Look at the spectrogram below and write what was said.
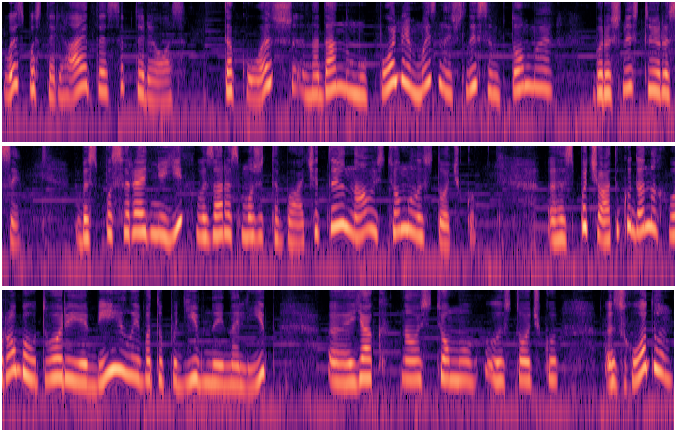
ви спостерігаєте септоріоз. Також на даному полі ми знайшли симптоми борошнистої роси. Безпосередньо їх ви зараз можете бачити на ось цьому листочку. Е, Спочатку дана хвороба утворює білий ватоподібний наліт, як на ось цьому листочку. Е, Згодом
